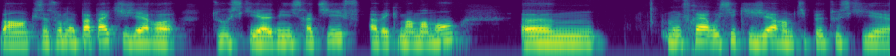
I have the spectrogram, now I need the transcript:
ben, que ce soit mon papa qui gère tout ce qui est administratif avec ma maman, mon frère aussi qui gère un petit peu tout ce qui est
